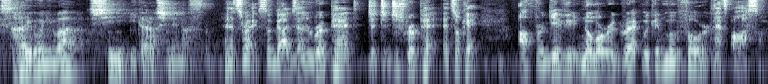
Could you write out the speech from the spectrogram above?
最後には死に至らしめます。That's right. So God says, repent. Just, just repent. It's okay. I'll forgive you. No more regret. We can move forward. That's awesome.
